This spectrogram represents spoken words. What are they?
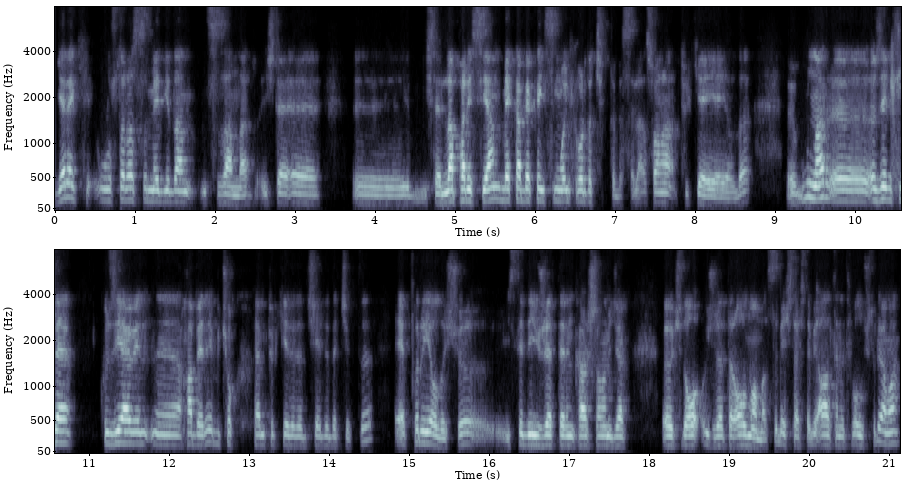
gerek uluslararası medyadan sızanlar işte e, e, işte La Parisien, Beka Beka isim ilk orada çıktı mesela. Sonra Türkiye'ye yayıldı. E, bunlar e, özellikle Kuziyev'in e, haberi birçok hem Türkiye'de de şeyde de çıktı. E, free oluşu, istediği ücretlerin karşılanacak ölçüde o ücretler olmaması Beşiktaş'ta bir alternatif oluşturuyor ama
